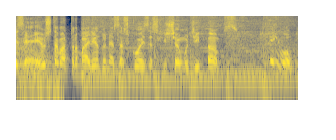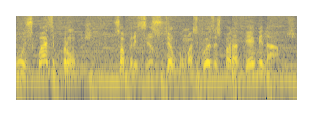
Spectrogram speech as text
Pois é, eu estava trabalhando nessas coisas que chamo de amps. Tenho alguns quase prontos. Só preciso de algumas coisas para terminá-los.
